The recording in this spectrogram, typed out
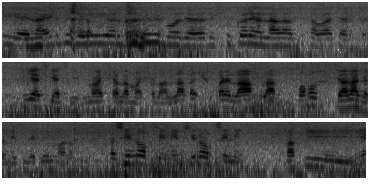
भी है। लाइट भी गई और गर्मी भी बहुत ज़्यादा तो शुक्र है अल्लाह का हवा चल रही यस यस यस माशाल्लाह माशाल्लाह, अल्लाह का शुक्र है, लाख लाख, बहुत ज़्यादा गर्मी थी, यकीन मानो। पसीनो पसीनी पसीनो पसीनी बाकी ये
